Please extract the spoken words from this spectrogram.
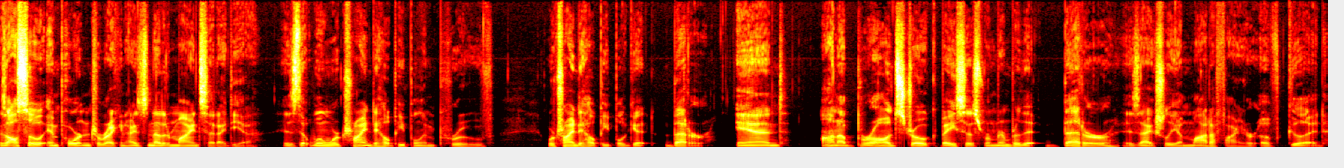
It's also important to recognize another mindset idea is that when we're trying to help people improve, we're trying to help people get better. And on a broad stroke basis, remember that better is actually a modifier of good.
